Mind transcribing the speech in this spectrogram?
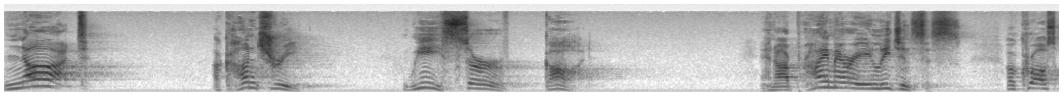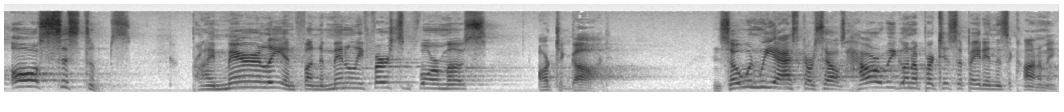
not a country. We serve God. And our primary allegiances across all systems, primarily and fundamentally, first and foremost, are to God. And so when we ask ourselves, how are we going to participate in this economy?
